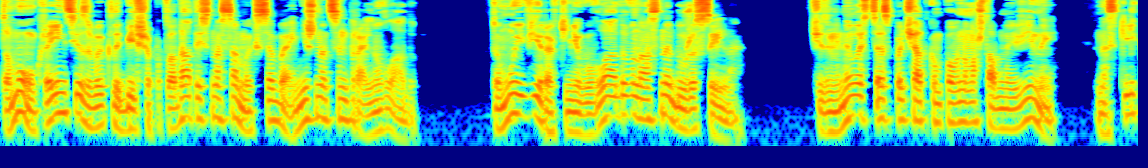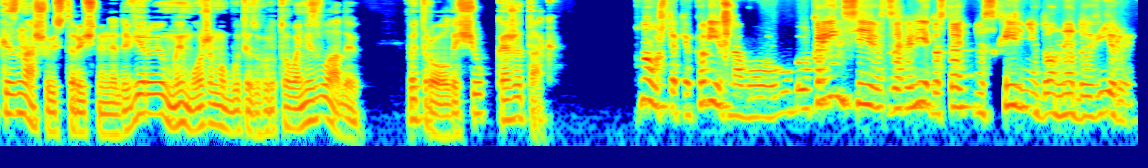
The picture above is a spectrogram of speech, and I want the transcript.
Тому українці звикли більше покладатись на самих себе, ніж на центральну владу. Тому і віра в тіньову владу в нас не дуже сильна. Чи змінилось це з початком повномасштабної війни? Наскільки з нашою історичною недовірою ми можемо бути згуртовані з владою? Петро Олещук каже так. Знову ж таки, по різному українці взагалі достатньо схильні до недовіри,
